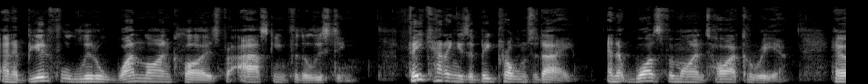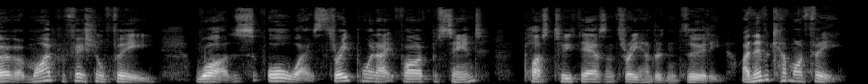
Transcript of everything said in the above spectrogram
and a beautiful little one line close for asking for the listing. Fee cutting is a big problem today and it was for my entire career. However, my professional fee was always 3.85% plus 2,330. I never cut my fee.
